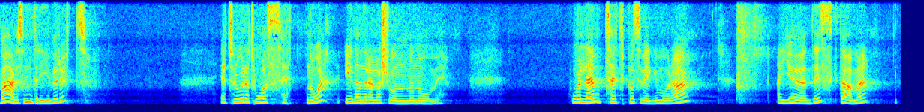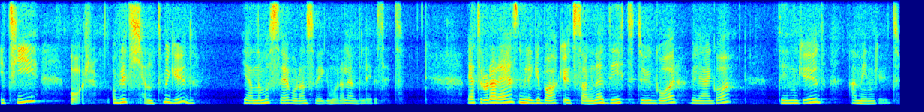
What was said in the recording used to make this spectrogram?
Hva er det som driver Ruth? Jeg tror at hun har sett noe i den relasjonen med Noomi. Hun har levd tett på svigermora, ei jødisk dame, i ti år og blitt kjent med Gud gjennom å se hvordan svigermora levde livet sitt. Jeg tror det er det som ligger bak utsagnet 'Dit du går, vil jeg gå'. Din Gud er min Gud.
